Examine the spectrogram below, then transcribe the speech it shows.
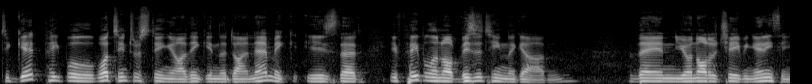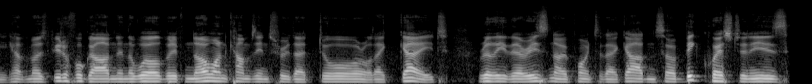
to get people, what's interesting, I think, in the dynamic is that if people are not visiting the garden, then you're not achieving anything. You have the most beautiful garden in the world, but if no one comes in through that door or that gate, really there is no point to that garden. So a big question is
